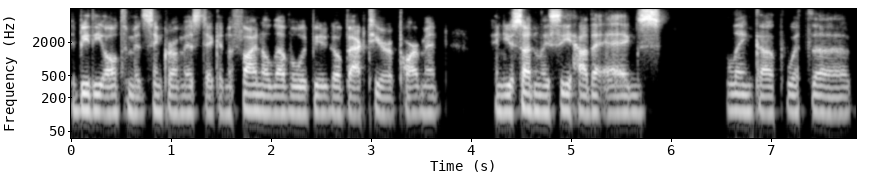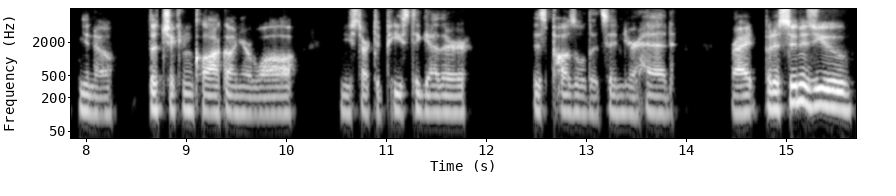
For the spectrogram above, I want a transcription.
to be the ultimate synchro mystic, and the final level would be to go back to your apartment, and you suddenly see how the eggs link up with the, you know, the chicken clock on your wall, and you start to piece together this puzzle that's in your head, right? But as soon as you,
